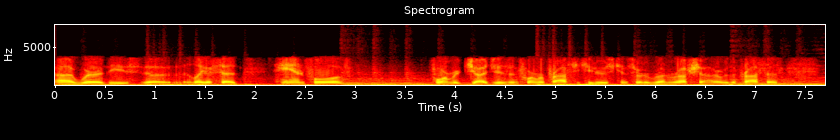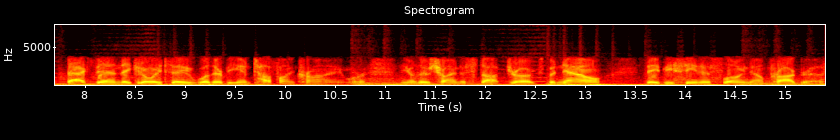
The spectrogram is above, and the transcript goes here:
uh, where these, uh, like I said, handful of former judges and former prosecutors can sort of run roughshod over the process. Back then, they could always say, "Well, they're being tough on crime," or you know, they're trying to stop drugs. But now, they'd be seen as slowing down progress,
